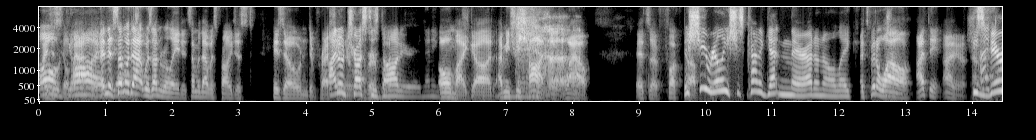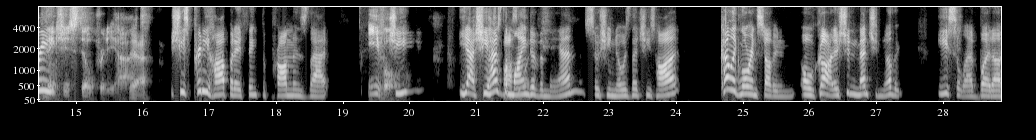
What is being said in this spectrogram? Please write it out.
oh I just oh, feel god, bad for it. And then some of that was unrelated. Some of that was probably just his own depression. I don't trust whatever, his but- daughter in any. Oh my god. I mean, she's hot, but wow. It's a fucked Is up. she really? She's kind of getting there. I don't know. Like It's been a while. I think I don't know. she's I very, think she's still pretty hot. Yeah. she's pretty hot, but I think the problem is that Evil. she, yeah, she has the Possibly. mind of a man, so she knows that she's hot. Kind of like Lauren Southern. Oh god, I shouldn't mention another e celeb, but uh,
